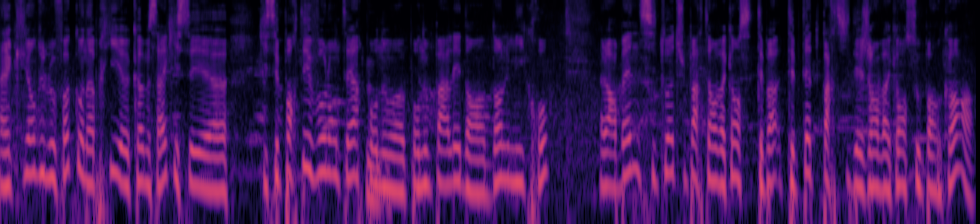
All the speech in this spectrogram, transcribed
Un client du Loufoque qu'on a pris euh, comme ça, qui s'est euh, qui s'est porté volontaire pour nous euh, pour nous parler dans dans le micro. Alors Ben, si toi tu partais en vacances, t'es pas t'es peut-être parti déjà en vacances ou pas encore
